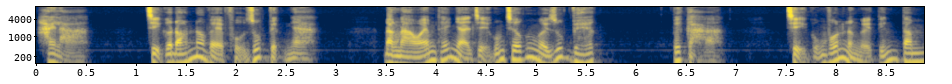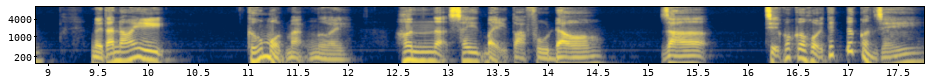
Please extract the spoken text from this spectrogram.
Hay là chị cứ đón nó về phụ giúp việc nhà. Đằng nào em thấy nhà chị cũng chưa có người giúp việc. Với cả, chị cũng vốn là người tín tâm. Người ta nói cứu một mạng người hơn xây bảy tòa phù đầu. Giờ, chị có cơ hội tích đức còn gì?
